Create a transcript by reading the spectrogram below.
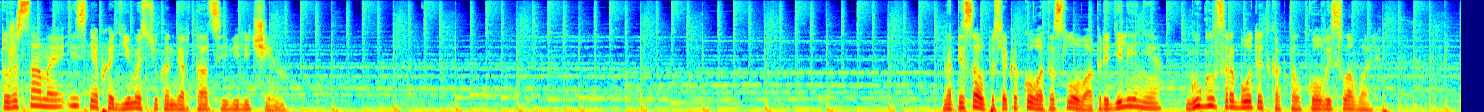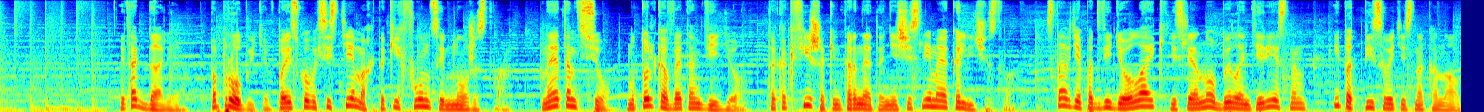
То же самое и с необходимостью конвертации величин. Написав после какого-то слова определение, Google сработает как толковый словарь. И так далее. Попробуйте, в поисковых системах таких функций множество. На этом все, но только в этом видео, так как фишек интернета неисчислимое количество. Ставьте под видео лайк, если оно было интересным и подписывайтесь на канал.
